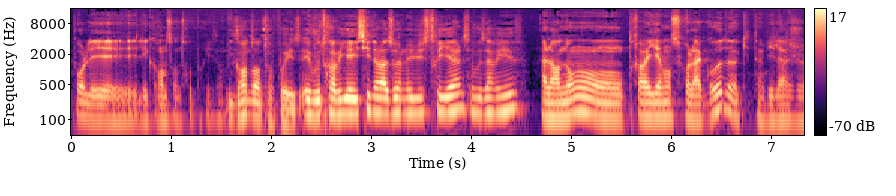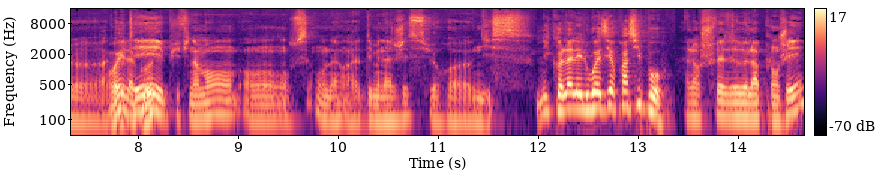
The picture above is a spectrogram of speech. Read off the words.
pour les, grandes entreprises. Les grandes entreprises. Et vous travaillez ici dans la zone industrielle, ça vous arrive? Alors non, on travaillait avant sur la Gaude, qui est un village euh, à côté, et puis finalement, on, a déménagé sur euh, Nice. Nicolas, les loisirs principaux? Alors je fais de la plongée,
